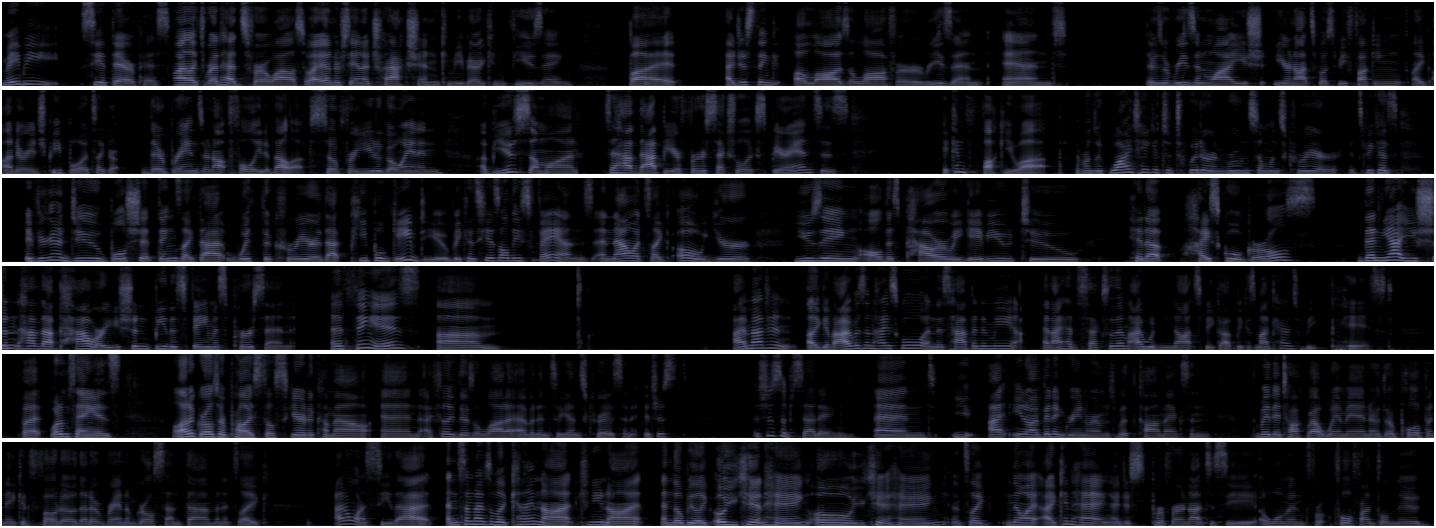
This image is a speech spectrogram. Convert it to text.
maybe see a therapist. I liked redheads for a while, so I understand attraction can be very confusing, but I just think a law is a law for a reason, and there's a reason why you sh- you're not supposed to be fucking like underage people. It's like their brains are not fully developed. So for you to go in and abuse someone, to have that be your first sexual experience is it can fuck you up. Everyone's like, "Why take it to Twitter and ruin someone's career?" It's because if you're going to do bullshit things like that with the career that people gave to you because he has all these fans and now it's like, "Oh, you're using all this power we gave you to hit up high school girls, then yeah, you shouldn't have that power. You shouldn't be this famous person. And the thing is, um, I imagine like if I was in high school and this happened to me and I had sex with him, I would not speak up because my parents would be pissed. But what I'm saying is, a lot of girls are probably still scared to come out, and I feel like there's a lot of evidence against Chris, and it just it's just upsetting. And you, I, you know, I've been in green rooms with comics, and the way they talk about women, or they'll pull up a naked photo that a random girl sent them, and it's like, I don't want to see that. And sometimes I'm like, can I not? Can you not? And they'll be like, oh, you can't hang. Oh, you can't hang. And it's like, no, I, I can hang. I just prefer not to see a woman fr- full frontal nude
